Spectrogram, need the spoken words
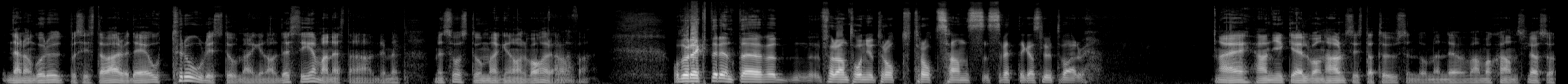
när de går ut på sista varvet. Det är otroligt stor marginal. Det ser man nästan aldrig, men, men så stor marginal var det ja. i alla fall. Och då räckte det inte för Antonio Trott, trots hans svettiga slutvarv. Nej, han gick 11,5 sista tusen då, men det, han var chanslös. Och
